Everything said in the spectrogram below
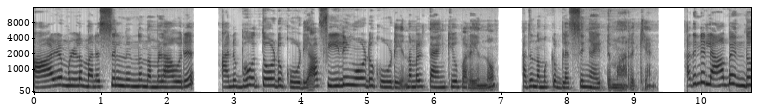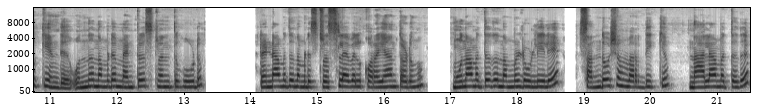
ആഴമുള്ള മനസ്സിൽ നിന്ന് നമ്മൾ ആ ഒരു അനുഭവത്തോടു കൂടി ആ ഫീലിങ്ങോടു കൂടി നമ്മൾ താങ്ക് യു പറയുന്നു. അത് നമുക്ക് ബ്ലെസ്സിങ് ആയിട്ട് മാറുകയാണ്. അതിന്റെ ലാഭം എന്തൊക്കെയുണ്ട്? ഒന്ന് നമ്മുടെ മെന്റൽ സ്ട്രെങ്ത് കൂടും. രണ്ടാമത് നമ്മുടെ സ്ട്രെസ് ലെവൽ കുറയാൻ തുടങ്ങും. മൂന്നാമത്തത് നമ്മളുടെ ഉള്ളിലെ സന്തോഷം വർദ്ധിക്കും. നാലാമത്തത്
